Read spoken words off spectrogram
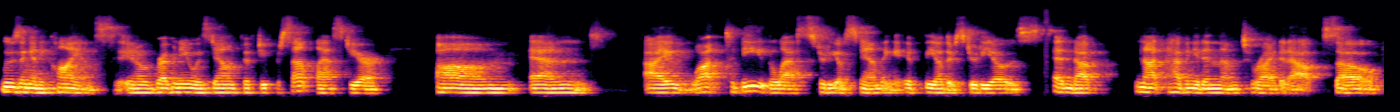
losing any clients. You know, revenue was down 50% last year. Um, and I want to be the last studio standing if the other studios end up not having it in them to ride it out. So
